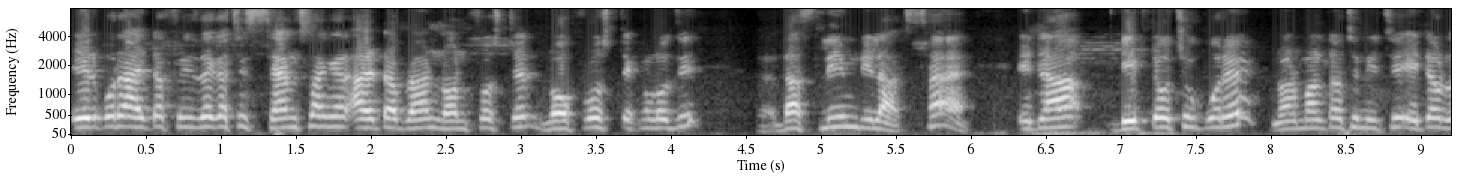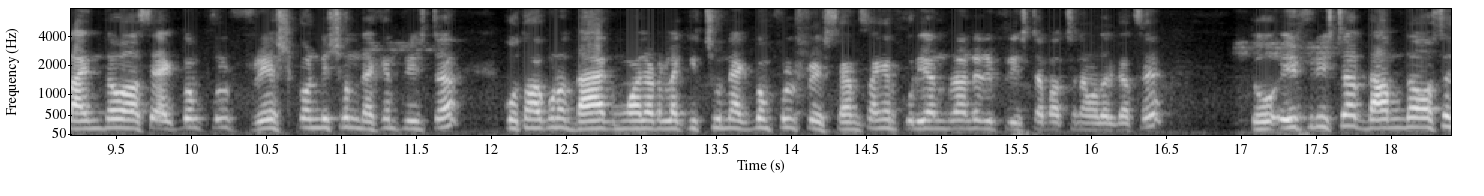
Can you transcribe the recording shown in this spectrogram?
এরপরে আরেকটা ফ্রিজ দেখাচ্ছি স্যামসাং এর আরেকটা ব্র্যান্ড নন ফ্রোস্টের no frost technology the slim deluxe হ্যাঁ? এটা ডিপটা হচ্ছে উপরে নর্মালটা হচ্ছে নিচে, এটাও লাইন দেওয়া আছে, একদম ফুল ফ্রেশ কন্ডিশন দেখেন ফ্রিজটা কোথাও কোনো দাগ, ময়লা টলা, কিছু না, একদম ফুল ফ্রেশ স্যামসাং এর কোরিয়ান ব্র্যান্ডের এই ফ্রিজটা পাচ্ছেন আমাদের কাছে। তো এই ফ্রিজটার দাম দেওয়া আছে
